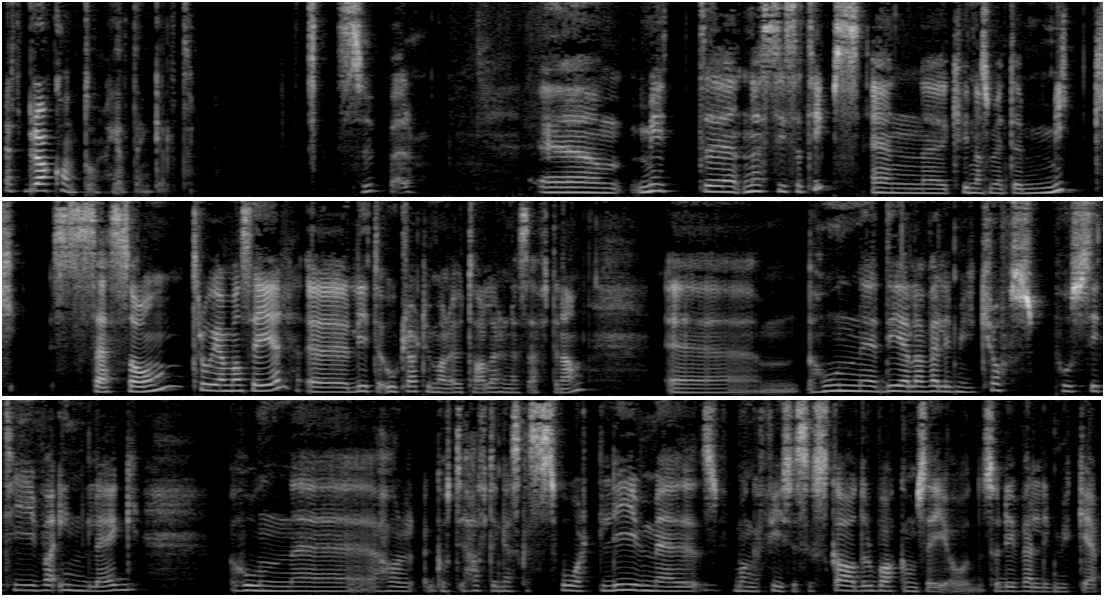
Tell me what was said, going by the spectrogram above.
Ett bra konto helt enkelt. Super. Eh, mitt eh, näst sista tips, en eh, kvinna som heter Mick Sasson, tror jag man säger. Eh, lite oklart hur man uttalar hennes efternamn. Ehm, hon delar väldigt mycket kroppspositiva inlägg. Hon eh, har gått, haft en ganska svårt liv med många fysiska skador bakom sig. Och, så det är väldigt mycket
